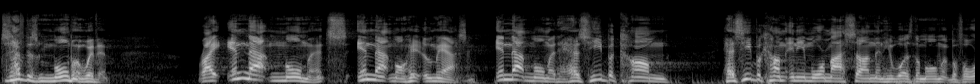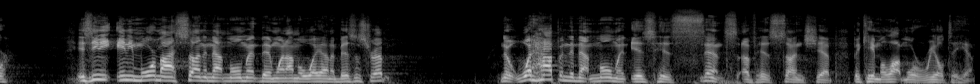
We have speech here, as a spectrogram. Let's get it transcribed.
just have this moment with him. Right? In that moment in that moment let me ask. In that moment has he become has he become any more my son than he was the moment before? Is he any more my son in that moment than when I'm away on a business trip? No, what happened in that moment is his sense of his sonship became a lot more real to him.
